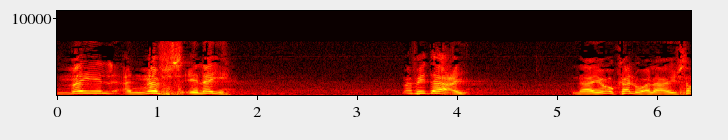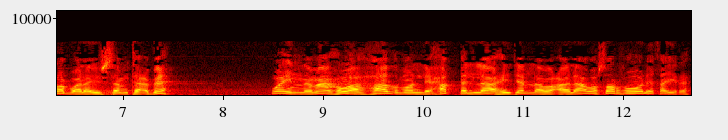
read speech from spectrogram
ميل النفس إليه. ما في داعي. لا يؤكل ولا يشرب ولا يستمتع به وإنما هو هضم لحق الله جل وعلا وصرفه لغيره.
